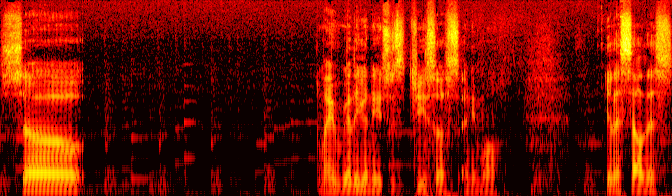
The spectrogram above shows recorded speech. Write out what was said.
So, am I really gonna use this Jesus anymore? Yeah, let's sell this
